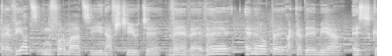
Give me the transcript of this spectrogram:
Pre viac informácií navštívte www.nlpakademia.sk.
